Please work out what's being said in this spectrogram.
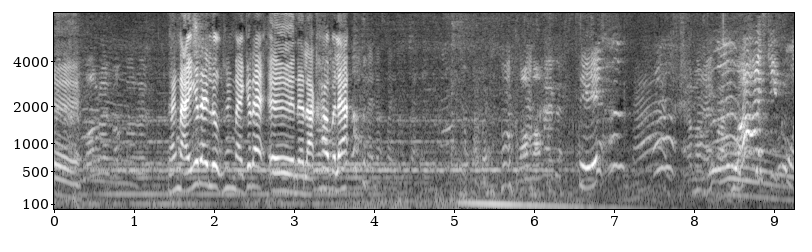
อทางไหนก็ได้ลูกทางไหนก็ได้เออเนี่ยหลักเข้าไปแล้วสีหัวไอ้กินหัว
